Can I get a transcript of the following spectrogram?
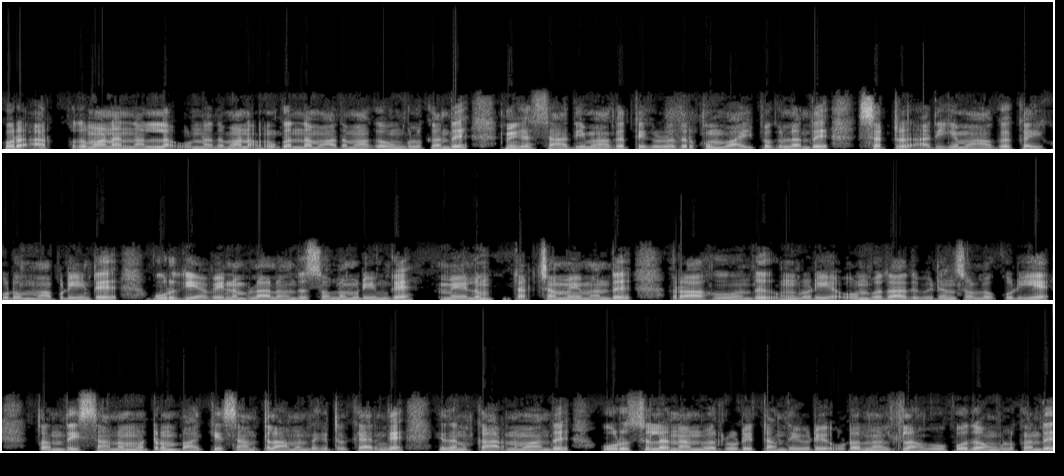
ஒரு அற்புதமான நல்ல உன்னதமான உகந்த மாதமாக உங்களுக்கு வந்து மிக சாதியமாக திகழ்வதற்கும் வாய்ப்புகள் வந்து சற்று அதிகமாக கைகூடும் அப்படின்ட்டு உறுதியாகவே நம்மளால் வந்து சொல்ல முடியுங்க. மேலும் தற்சமயம் வந்து ராகு வந்து வந்து உங்களுடைய ஒன்பதாவது வீடுன்னு சொல்லக்கூடிய தந்தை ஸ்தானம் மற்றும் பாக்கிய ஸ்தானத்தில் அமர்ந்துகிட்டு இருக்காருங்க. இதன் காரணமாக வந்து ஒரு சில நண்பர்களுடைய தந்தையுடைய உடல் நலத்தில் அவ்வப்போது அவங்களுக்கு வந்து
